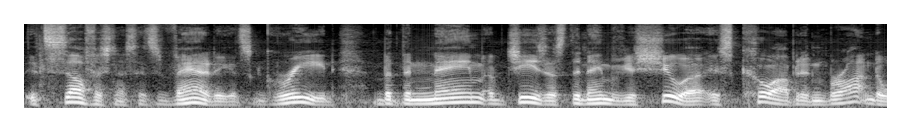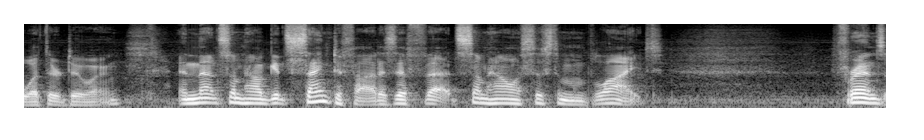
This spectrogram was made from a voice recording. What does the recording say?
It's selfishness, it's vanity, it's greed. But the name of Jesus, the name of Yeshua, is co opted and brought into what they're doing. And that somehow gets sanctified as if that's somehow a system of light. Friends,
